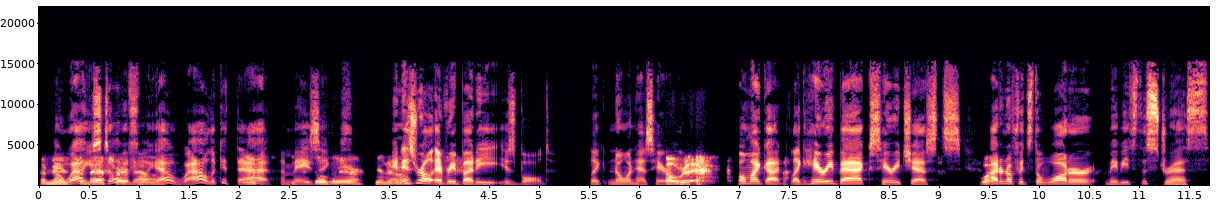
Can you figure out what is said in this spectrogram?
I mean, oh it's wow, a you mess still right a. Yeah, wow, look at that, it's amazing. still there, you know. In Israel, everybody is bald. Like no one has hair. oh, really? Oh my God, like hairy backs, hairy chests. What? I don't know if it's the water, maybe it's the stress.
